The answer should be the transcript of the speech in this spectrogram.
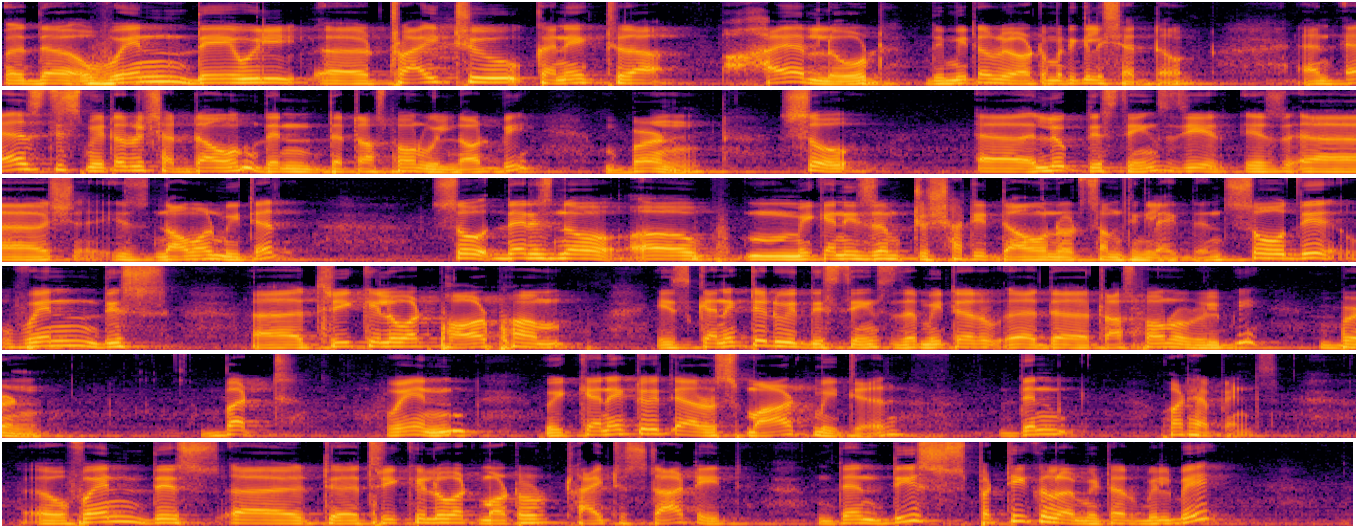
uh, the when they will uh, try to connect the higher load, the meter will automatically shut down. And as this meter will shut down, then the transformer will not be burned. So, uh, look, these things is uh, is normal meter. So there is no uh, mechanism to shut it down or something like that. So when this uh, three kilowatt power pump is connected with these things, the meter, uh, the transformer will be burned. But when we connect with our smart meter, then what happens? Uh, when this uh, 3 kilowatt motor try to start it, then this particular meter will be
